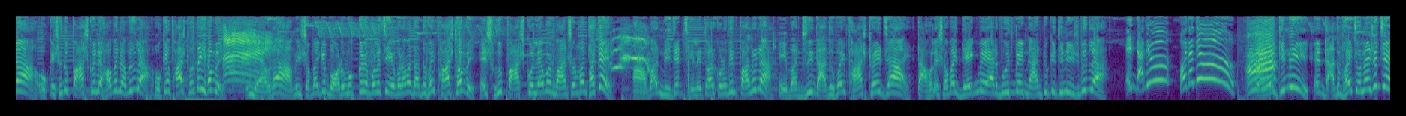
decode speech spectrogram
না ওকে শুধু পাস করলে হবে না বুঝলা? ওকে ফার্স্ট হতেই হবে। লেওরা আমি সবাইকে বড় মুখ করে বলেছি এবার আমার দাদু ভাই ফার্স্ট হবে। এ শুধু পাস করলে আমার মান সম্মান থাকে? আমার নিজের ছেলে তো আর কোনোদিন পালো না। এবার যদি দাদু ভাই ফার্স্ট হয়ে যায় তাহলে সবাই দেখবে আর বুঝবে নানটু কি জিনিস বুঝলা? এই দাদু ও দাদু। কিনি দাদু ভাই চলে এসেছে।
